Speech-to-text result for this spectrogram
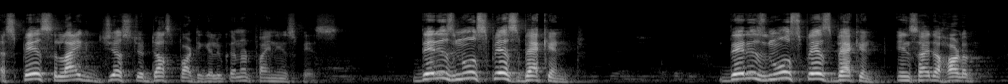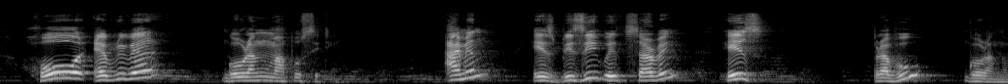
a space like just a dust particle, you cannot find in space. There is no space vacant. There is no space vacant inside the heart of whole everywhere Gaurang Mahaprabhu sitting. I mean, he is busy with serving his Prabhu Gauranga.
